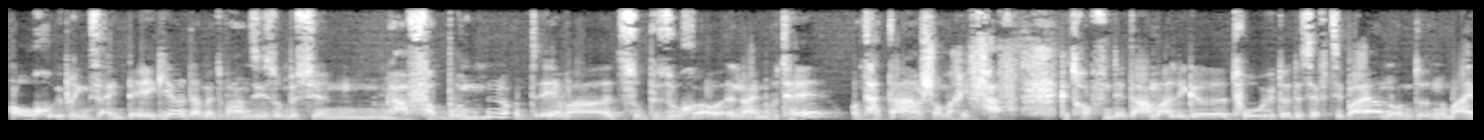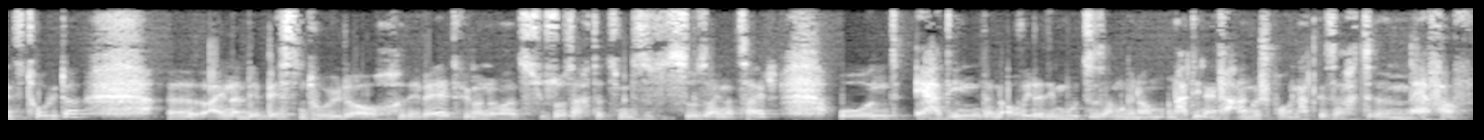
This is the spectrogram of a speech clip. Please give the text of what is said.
Auch übrigens ein Belgier, damit waren sie so ein bisschen ja, verbunden und er war zu Besuch in einem Hotel und hat da Jean-Marie Pfaff getroffen, der damalige Torhüter des FC Bayern und Nummer 1 Torhüter Torhüter. Äh, einer der besten Torhüter auch der Welt, wie man damals so sagte, zumindest zu seiner Zeit. Und er hat ihn dann auch wieder den Mut zusammengenommen und hat ihn einfach angesprochen, hat gesagt, ähm, Herr Pfaff,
